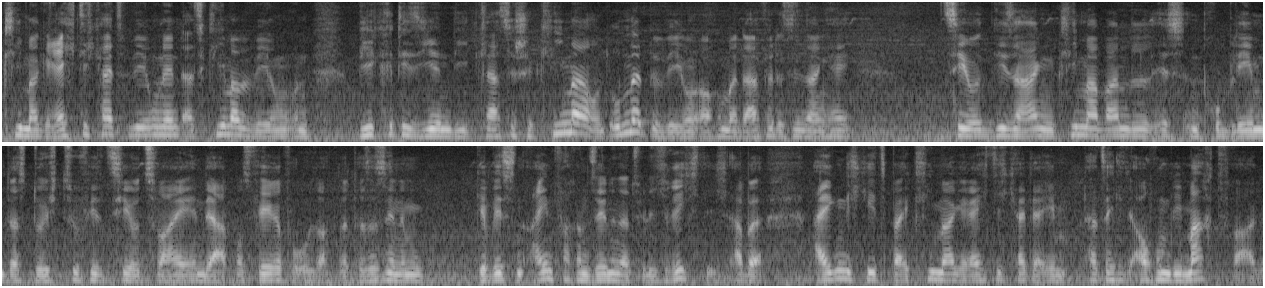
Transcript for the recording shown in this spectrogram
Klimagerechtigkeitsbewegung nennt, als Klimabewegung. Und wir kritisieren die klassische Klima- und Umweltbewegung auch immer dafür, dass sie sagen, hey, CO, die sagen, Klimawandel ist ein Problem, das durch zu viel CO2 in der Atmosphäre verursacht wird. Das ist in einem gewissen einfachen Sinne natürlich richtig. Aber eigentlich geht es bei Klimagerechtigkeit ja eben tatsächlich auch um die Machtfrage.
